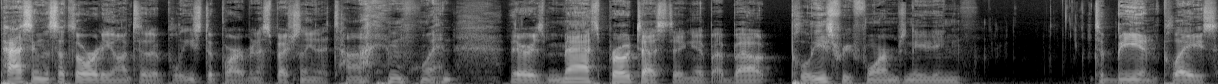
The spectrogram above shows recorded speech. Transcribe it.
passing this authority onto the police department, especially in a time when there is mass protesting about police reforms needing to be in place.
